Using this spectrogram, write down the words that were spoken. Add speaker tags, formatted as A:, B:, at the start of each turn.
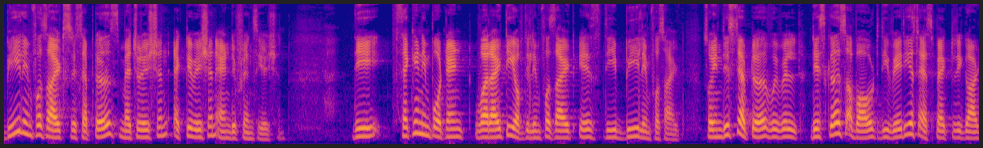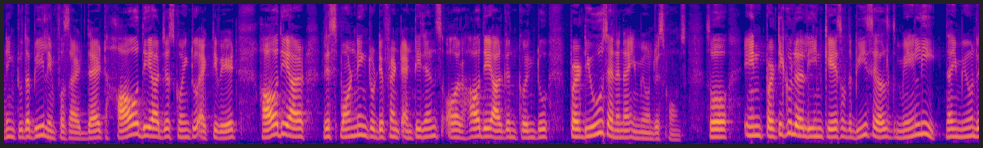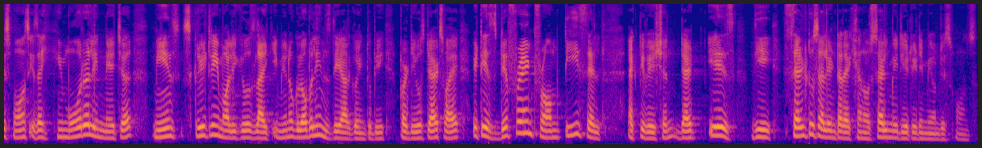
A: B lymphocytes receptors, maturation, activation, and differentiation. The second important variety of the lymphocyte is the B lymphocyte. So in this chapter, we will discuss about the various aspects regarding to the B lymphocyte, that how they are just going to activate, how they are responding to different antigens, or how they are going to produce an, an immune response. So in particularly in case of the B cells, mainly the immune response is a humoral in nature, means secretory molecules like immunoglobulins, they are going to be produced. That's why it is different from T cell activation that is the cell to cell interaction or cell mediated immune response.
